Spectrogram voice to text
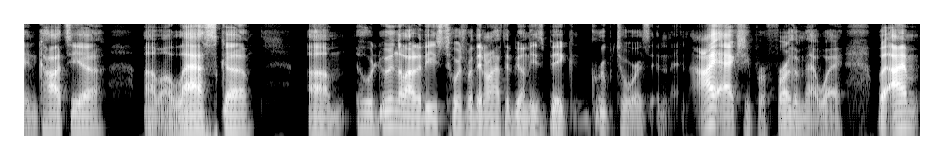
and Katya, um, Alaska, um, who are doing a lot of these tours where they don't have to be on these big group tours, and, and I actually prefer them that way. But I'm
